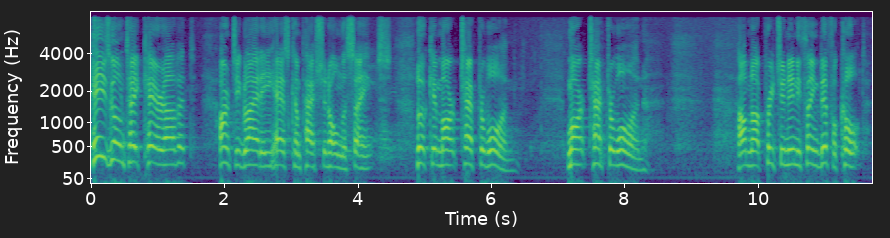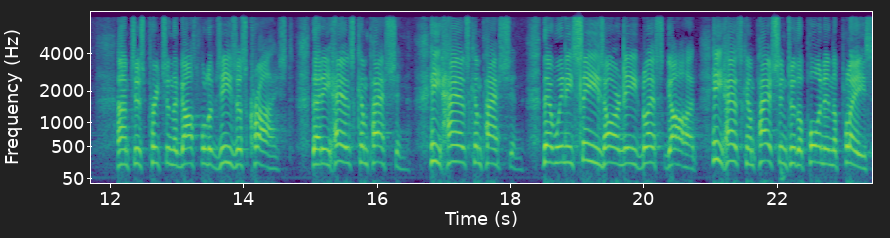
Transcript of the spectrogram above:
He's going to take care of it. Aren't you glad He has compassion on the saints? Look in Mark chapter 1. Mark chapter 1. I'm not preaching anything difficult. I'm just preaching the gospel of Jesus Christ. That He has compassion. He has compassion. That when He sees our need, bless God, He has compassion to the point in the place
